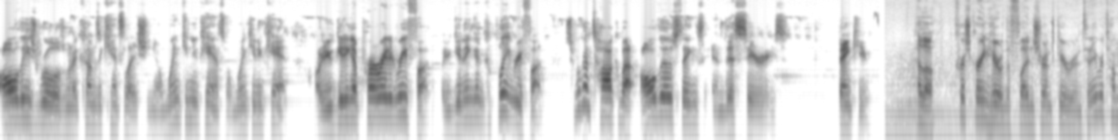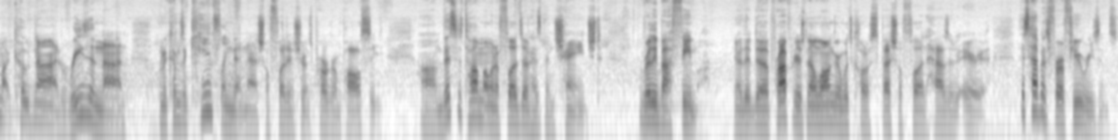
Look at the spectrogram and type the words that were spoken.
all these rules when it comes to cancellation. You know, when can you cancel? When can you can't? Are you getting a prorated refund? Are you getting a complete refund? So we're going to talk about all those things in this series. Thank you. Hello, Chris Green here with the Flood Insurance Guru, and today we're talking about Code 9, Reason 9, when it comes to canceling that National Flood Insurance Program policy. Um, this is talking about when a flood zone has been changed, really by FEMA. You know, that the property is no longer what's called a special flood hazard area. This happens for a few reasons.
